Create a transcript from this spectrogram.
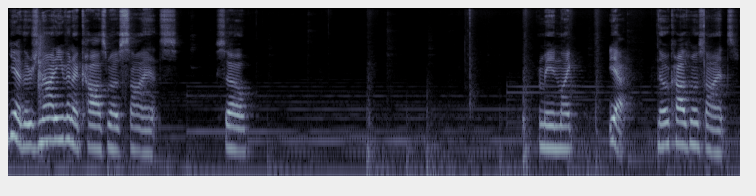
yeah. There's not even a cosmos science, so I mean, like, yeah, no cosmos science.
